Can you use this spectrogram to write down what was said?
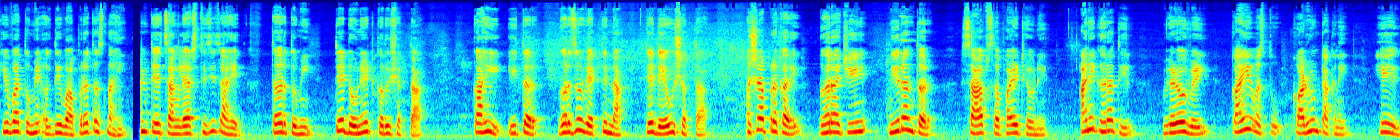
किंवा तुम्ही अगदी वापरतच नाही पण ते चांगल्या स्थितीत आहेत तर तुम्ही ते डोनेट करू शकता. काही इतर गरजू व्यक्तींना ते देऊ शकता. अशा प्रकारे घराची निरंतर साफसफाई ठेवणे आणि घरातील वेळोवेळी काही वस्तू काढून टाकणे हे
